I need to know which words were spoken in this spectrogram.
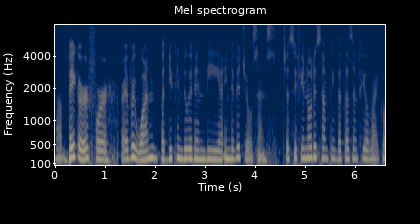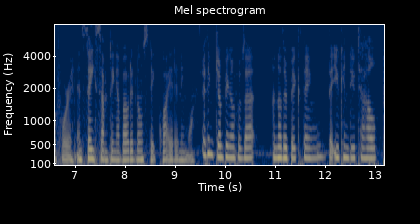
uh, bigger for everyone, but you can do it in the uh, individual sense. Just if you notice something that doesn't feel right, go for it and say something about it. Don't stay quiet anymore. I think jumping off of that, another big thing that you can do to help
